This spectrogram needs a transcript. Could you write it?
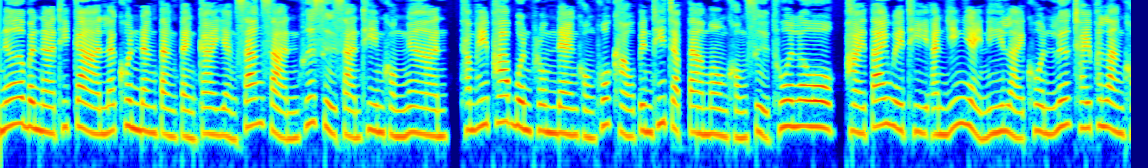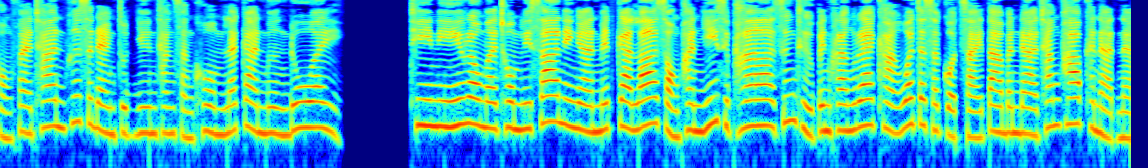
เนอร์บรรณาธิการและคนดังต่างแต่งกายอย่างสร้างสรรค์เพื่อสื่อสารทีมของงานทำให้ภาพบนพรมแดงของพวกเขาเป็นที่จับตามองของสื่อทั่วโลก ภายใต้เวทีอันยิ่งใหญ่นี้หลายคนเลือกใช้พลังของแฟชั่น เพื่อแสดงจุดยืนทางสังคมและการเมืองด้วย ทีนี้เรามาชมลิซ่าในงานเมดกาล่า 2025 ซึ่งถือเป็นครั้งแรกค่ะว่าจะสะกดสายตาบรรดาช่างภาพขนาดไหน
